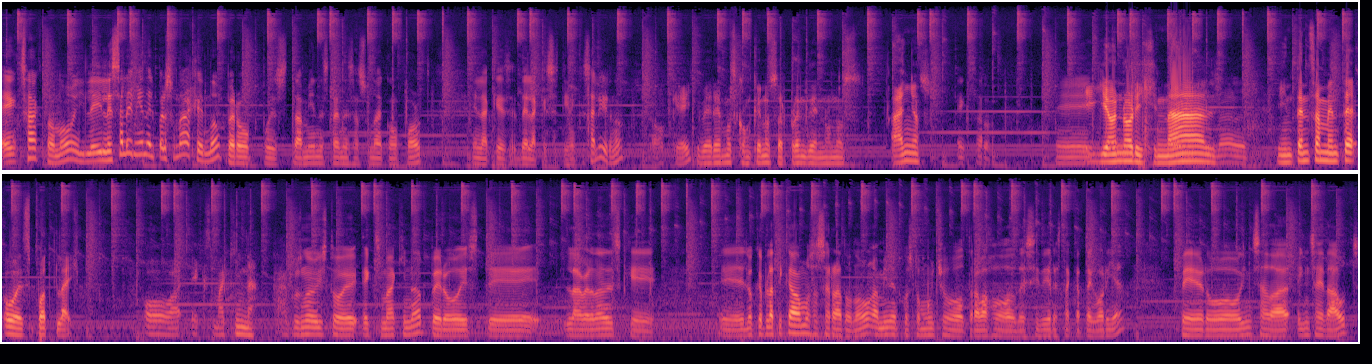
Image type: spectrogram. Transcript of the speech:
Exacto, ¿no? Y le, y le, sale bien el personaje, ¿no? Pero pues también está en esa zona de confort en la que, de la que se tiene que salir, ¿no? Ok, veremos con qué nos sorprende en unos años. Exacto. Eh, guion original, original, intensamente o Spotlight o Ex Máquina? Ah, pues no he visto Ex Máquina, pero este, la verdad es que eh, lo que platicábamos hace rato, ¿no? A mí me costó mucho trabajo decidir esta categoría, pero Inside, Inside Out,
